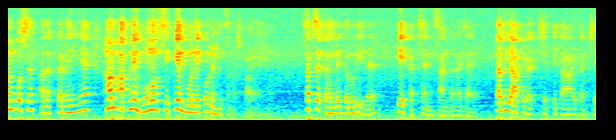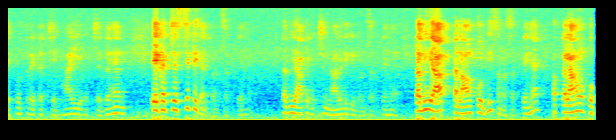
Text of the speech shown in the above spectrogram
हमको सिर्फ़ अलग कर रही हैं। हम अपने होमोसीपियन होने को नहीं समझ पा रहे हैं। सबसे पहले ज़रूरी है कि एक अच्छा इंसान बना जाए। तभी आप एक अच्छे पिता, एक अच्छे पुत्र, एक अच्छे भाई, एक अच्छे बहन, एक अच्छे सिटीजन बन सकते हैं। तभी आप एक अच्छे नागरिक बन सकते हैं। तभी आप कलाओं को भी समझ सकते हैं और कलाओं को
